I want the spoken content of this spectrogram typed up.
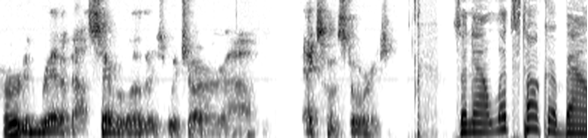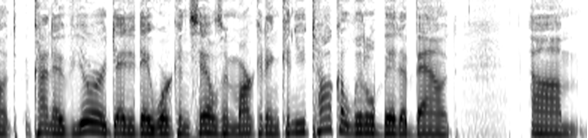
heard and read about several others, which are uh, excellent stories. So now let's talk about kind of your day to day work in sales and marketing. Can you talk a little bit about, um,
